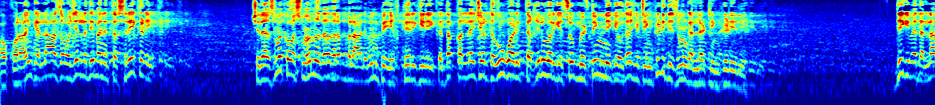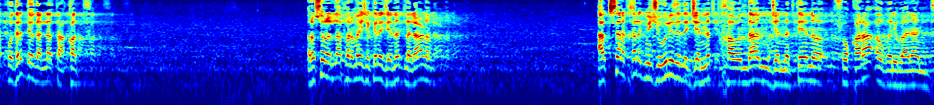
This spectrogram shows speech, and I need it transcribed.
او قران کې الله عزوجل دې باندې تصریح کړي چې د ازمکه واسمنو د رب العالمین په اختیار کې لري کده قله چرته او غړي تغیر ورګي څوک به ټینګ نه کوي دا چې ټینګ کړي دي زمونږ الله ټینګ کړي دي دغه به د الله قدرت او د الله طاقت رسول الله فرمایي چې کله جنت لاړم اکثر خلک می جوړی د جنت خاوندان جنتین فقرا او غریبانان دي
